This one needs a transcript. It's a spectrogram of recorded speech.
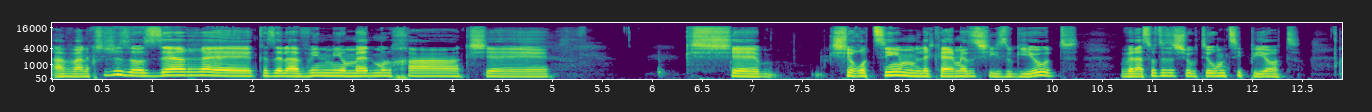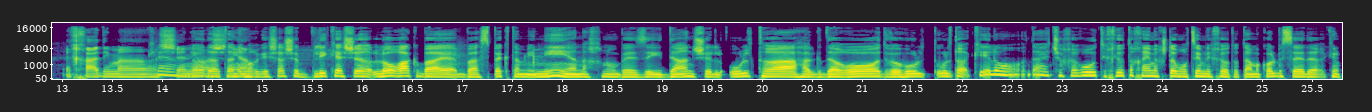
אבל אני חושבת שזה עוזר אה, כזה להבין מי עומד מולך כש... כש... כשרוצים לקיים איזושהי זוגיות ולעשות איזשהו תיאום ציפיות אחד עם השני כן, לא או יודעת, אני השנייה. מרגישה שבלי קשר, לא רק ב- באספקט המיני, אנחנו באיזה עידן של אולטרה הגדרות ואולטרה, כאילו, די, תשחררו, תחיו את החיים איך שאתם רוצים לחיות אותם, הכל בסדר. כאילו,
